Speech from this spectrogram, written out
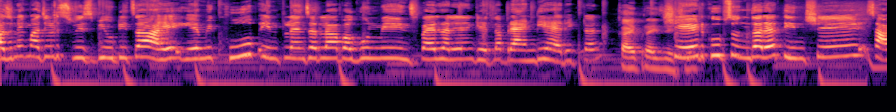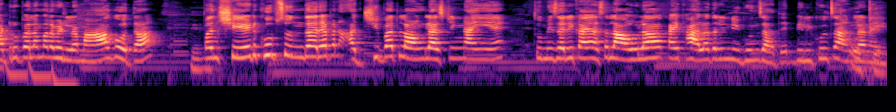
अजून एक माझ्याकडे स्विस ब्युटीचा आहे. हे मी खूप इन्फ्लुएन्सरला बघून मी इन्स्पायर झाले आणि घेतला ब्रँडी हॅरिक्टन काय प्राइस शेड खूप सुंदर आहे. तीनशे साठ रुपयाला मला भेटला. महाग होता. पण शेड खूप सुंदर आहे पण अजिबात लॉंग लास्टिंग नाहीये. तुम्ही जरी काय असं लावला काय खाला तरी निघून जाते. बिलकुल चांगला. नाही.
